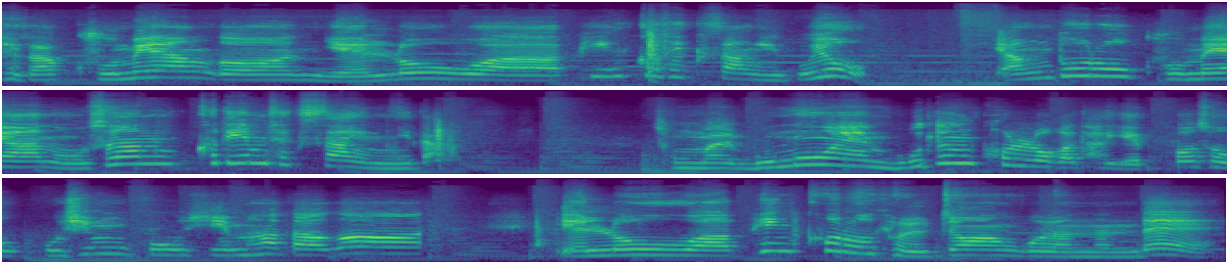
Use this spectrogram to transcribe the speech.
제가 구매한 건 옐로우와 핑크 색상이고요. 양도로 구매한 옷은 크림 색상입니다. 정말 모모엔 모든 컬러가 다 예뻐서 고심고심 하다가 옐로우와 핑크로 결정한 거였는데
